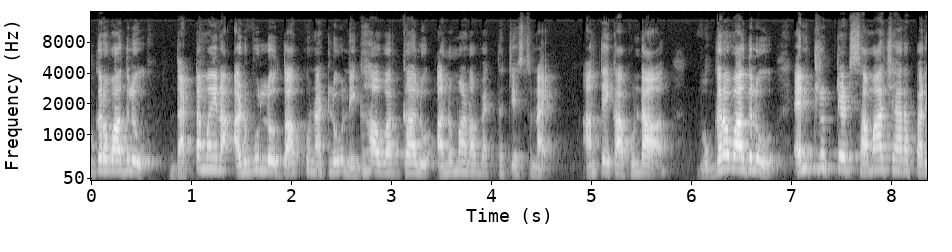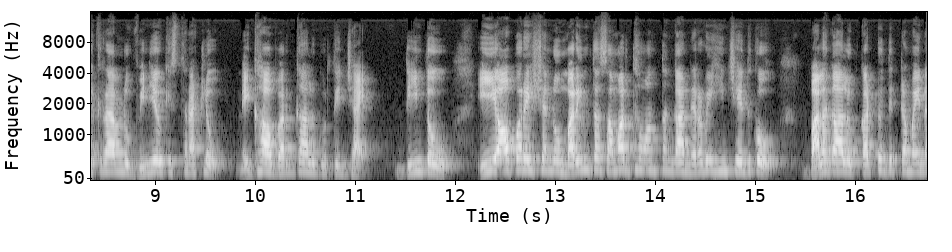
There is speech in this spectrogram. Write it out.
ఉగ్రవాదులు దట్టమైన అడవుల్లో దాక్కున్నట్లు నిఘా వర్గాలు అనుమానం వ్యక్తం చేస్తున్నాయి. అంతేకాకుండా ఉగ్రవాదులు ఎన్క్రిప్టెడ్ సమాచార పరికరాలను వినియోగిస్తున్నట్లు నిఘా వర్గాలు గుర్తించాయి. దీంతో ఈ ఆపరేషన్ను మరింత సమర్థవంతంగా నిర్వహించేందుకు బలగాలు కట్టుదిట్టమైన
